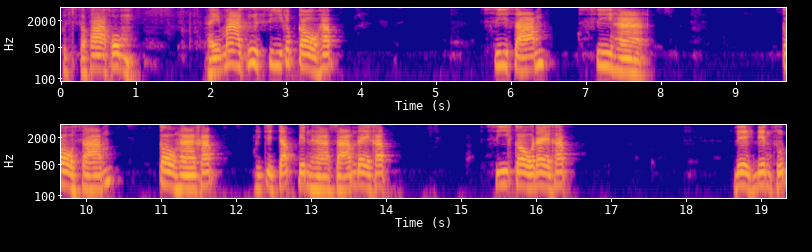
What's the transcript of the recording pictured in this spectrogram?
พฤษภาคม ให้มาคือสี่กับเก่าครับสี่สามสี่ห้าเก้าสามเก้าหาครับหรือจะจับเป็นหาสามได้ครับสี่เก้าได้ครับ เลขเด่นสุด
